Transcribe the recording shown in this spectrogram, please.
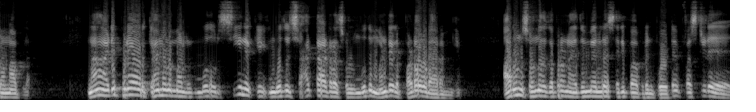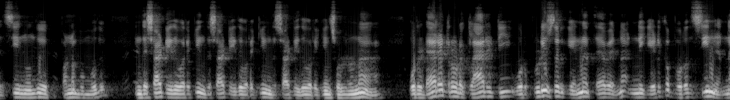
சொன்னாப்ல நான் அடிப்படையாக ஒரு கேமராமேன் இருக்கும்போது ஒரு சீனை கேட்கும்போது ஷார்ட் ஆர்டரா சொல்லும்போது மண்டையில படம் ஓட ஆரம்பிக்கும். அருண் சொன்னதுக்கப்புறம் நான் எதுவுமே இல்லை சரிப்பா அப்படின்னு போயிட்டேன் ஃபர்ஸ்ட் டே சீன் வந்து பண்ண போகும்போது இந்த ஷாட் இது வரைக்கும் இந்த ஷாட் இது வரைக்கும் இந்த ஷாட் இது வரைக்கும் சொல்லணும்னா ஒரு டைரக்டரோட கிளாரிட்டி ஒரு ப்ரொடியூசருக்கு என்ன தேவைன்னா இன்னைக்கு எடுக்க போகிறது சீன் என்ன?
